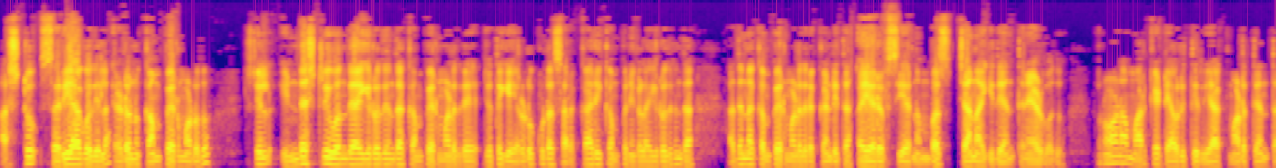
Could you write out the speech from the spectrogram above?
ಅಷ್ಟು ಸರಿ ಆಗೋದಿಲ್ಲ ಎರಡನ್ನು ಕಂಪೇರ್ ಮಾಡೋದು. ಸ್ಟಿಲ್ ಇಂಡಸ್ಟ್ರಿ ಒಂದೇ ಆಗಿರೋದ್ರಿಂದ ಕಂಪೇರ್ ಮಾಡಿದ್ರೆ ಜೊತೆಗೆ ಎರಡೂ ಕೂಡ ಸರ್ಕಾರಿ ಕಂಪನಿಗಳಾಗಿರೋದ್ರಿಂದ ಅದನ್ನ ಕಂಪೇರ್ ಮಾಡಿದ್ರೆ ಖಂಡಿತ I R F C R numbers ಚೆನ್ನಾಗಿದೆ ಅಂತಲೇ ಹೇಳ್ಬೋದು. ನೋಡೋಣ ಮಾರ್ಕೆಟ್ ಯಾವ ರೀತಿ ರಿಯಾಕ್ಟ್ ಮಾಡುತ್ತೆ ಅಂತ.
